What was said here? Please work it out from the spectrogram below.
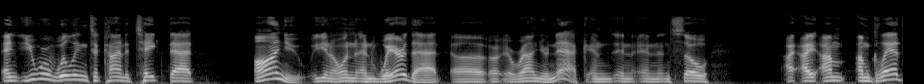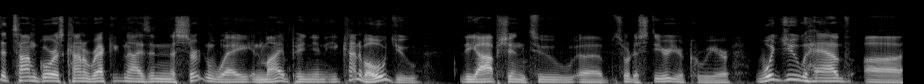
and you were willing to kind of take that on you, you know, and, and wear that uh, around your neck, and and and, and so. I, I, I'm I'm glad that Tom Gore is kind of recognizing in a certain way. In my opinion, he kind of owed you the option to uh, sort of steer your career. Would you have? Uh,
